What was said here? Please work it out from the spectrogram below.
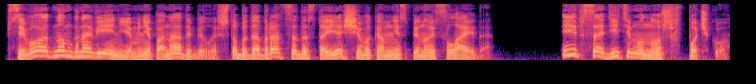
Всего одно мгновение мне понадобилось, чтобы добраться до стоящего ко мне спиной слайда и всадить ему нож в почку.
